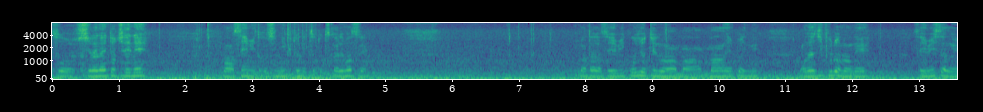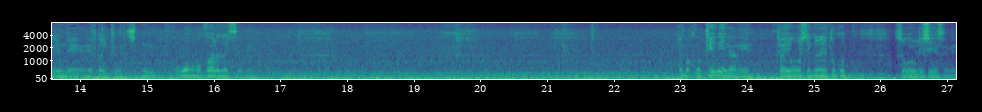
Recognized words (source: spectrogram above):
そう知らない土地でねまあ整備とかしに行くとねちょっと疲れますね。まあただ整備工場っていうのはまあまあやっぱりね同じプロのね整備士さんがいるんでやっぱりこう、うん、ほぼほぼ変わらないですよね。やっぱこう丁寧なね対応してくれるとこすごい嬉しいですよね。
